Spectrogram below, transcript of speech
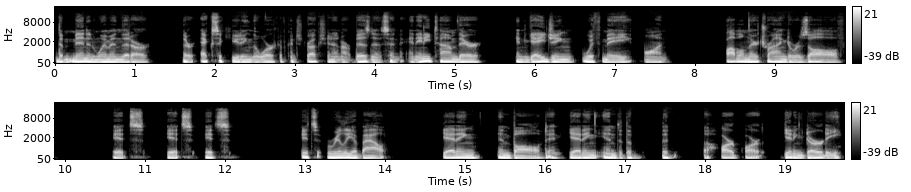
the men and women that are that are executing the work of construction in our business, and and anytime they're engaging with me on problem they're trying to resolve, it's it's it's it's really about getting involved and getting into the the, the hard part, getting dirty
